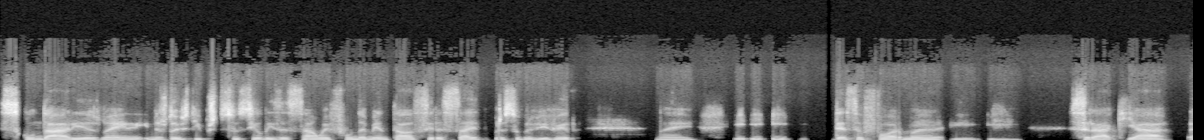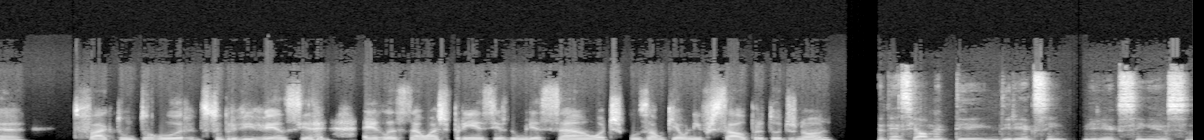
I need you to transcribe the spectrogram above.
secundárias, não é? E nos dois tipos de socialização é fundamental ser aceito para sobreviver, não é? E, e dessa forma, e, será que há uh, de facto um terror de sobrevivência em relação às experiências de humilhação ou de exclusão que é universal para todos nós? Potencialmente diria que sim, diria que sim. Esse,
